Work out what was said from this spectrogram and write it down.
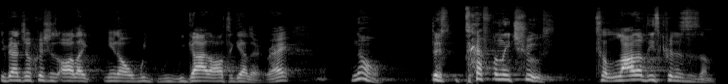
evangelical Christians are like, you know, we, we got it all together, right? No, there's definitely truth to a lot of these criticism.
